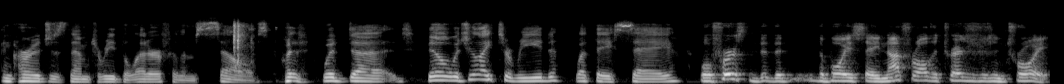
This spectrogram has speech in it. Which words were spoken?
encourages them to read the letter for themselves. Would would uh, Bill? Would you like to read what they say? Well, first the, the, the boys say, "Not for all the treasures in Troy.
